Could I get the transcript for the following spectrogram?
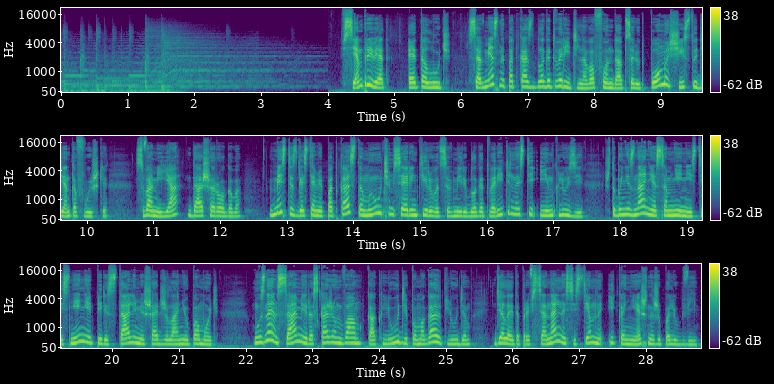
Всем привет! Это «Луч» — совместный подкаст благотворительного фонда «Абсолют помощи» и студентов вышки. С вами я, Даша Рогова. Вместе с гостями подкаста мы учимся ориентироваться в мире благотворительности и инклюзии, чтобы незнание, сомнения и стеснения перестали мешать желанию помочь. Мы узнаем сами и расскажем вам, как люди помогают людям, делая это профессионально, системно и, конечно же, по любви.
